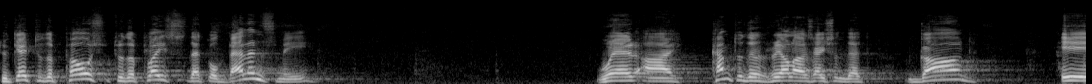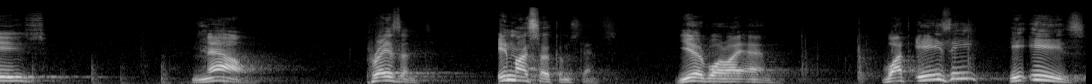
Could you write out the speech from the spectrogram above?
to get to the, post, to the place that will balance me, where I come to the realization that God is now, present, in my circumstance, here where I am. What is He? He is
